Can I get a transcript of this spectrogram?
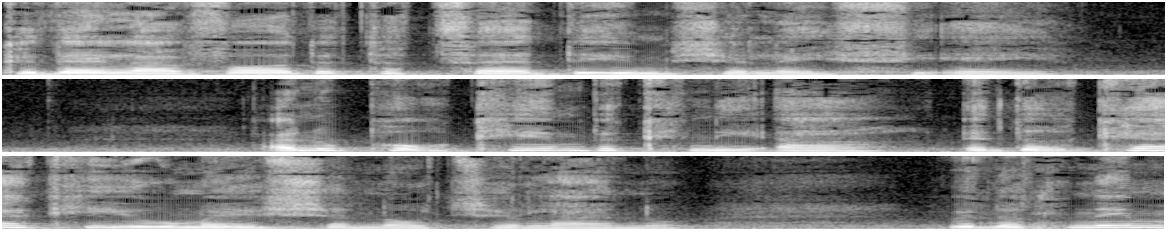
כדי לעבוד את הצעדים של ACA. אנו פורקים בכניעה את דרכי הקיום הישנות שלנו ונותנים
